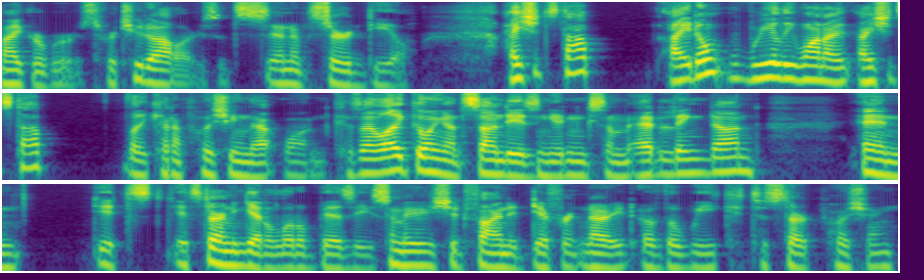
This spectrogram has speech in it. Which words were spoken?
microbrews for $2. It's an absurd deal. I should stop. I don't really want to, I should stop like kind of pushing that one because I like going on Sundays and getting some editing done. And it's, it's starting to get a little busy. So maybe we should find a different night of the week to start pushing.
